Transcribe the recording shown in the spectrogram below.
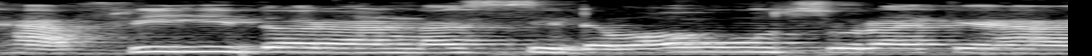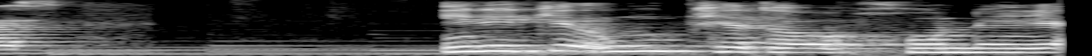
تفریحی دارن نه سینما به اون صورتی هست. اینه که اون کتابخونه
